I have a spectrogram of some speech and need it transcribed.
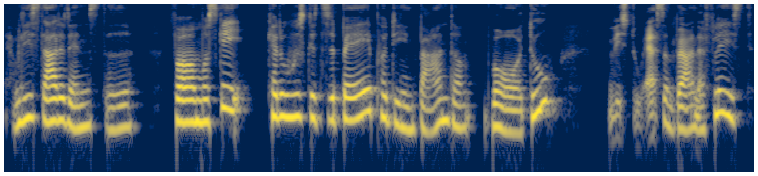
Jeg vil lige starte et andet sted. For måske kan du huske tilbage på din barndom, hvor du, hvis du er som børn af flest,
